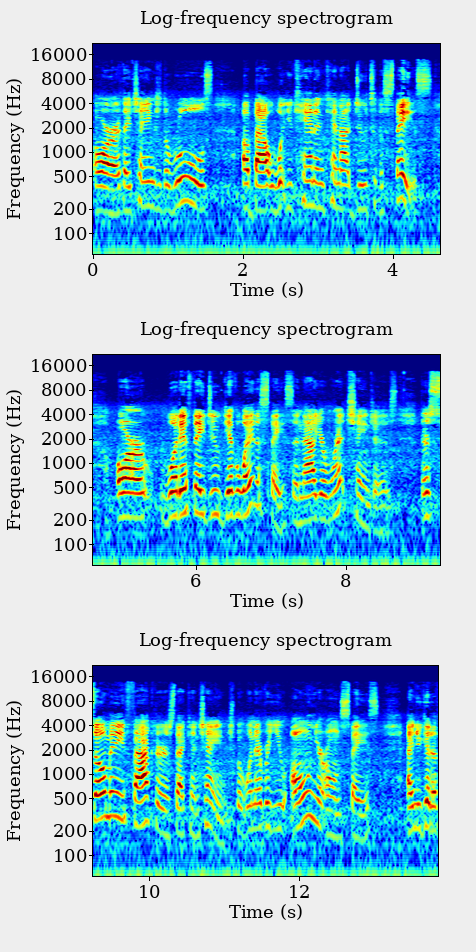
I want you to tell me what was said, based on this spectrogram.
or they change the rules about what you can and cannot do to the space? Or what if they do give away the space and now your rent changes? There's so many factors that can change. But whenever you own your own space and you get a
